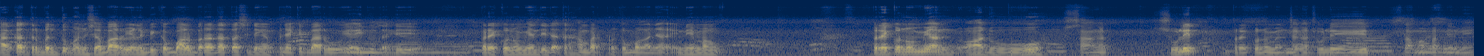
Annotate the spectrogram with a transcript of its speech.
akan terbentuk manusia baru yang lebih kebal beradaptasi dengan penyakit baru yaitu tadi perekonomian tidak terhambat perkembangannya. Ini emang perekonomian waduh sangat sulit. Perekonomian sangat sulit selama pandemi.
